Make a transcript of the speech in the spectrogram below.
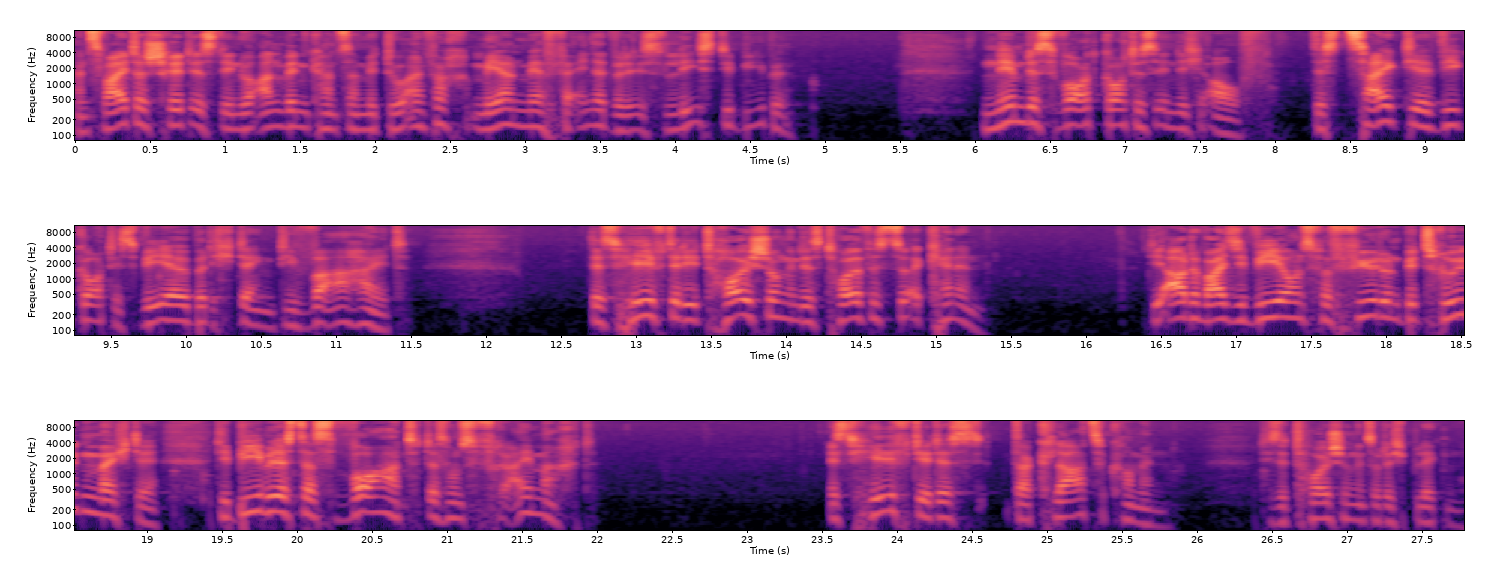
Ein zweiter Schritt ist, den du anwenden kannst, damit du einfach mehr und mehr verändert wirst, ist, lies die Bibel. Nimm das Wort Gottes in dich auf. Das zeigt dir, wie Gott ist, wie er über dich denkt, die Wahrheit. Das hilft dir, die Täuschungen des Teufels zu erkennen. Die Art und Weise, wie er uns verführt und betrügen möchte. Die Bibel ist das Wort, das uns frei macht. Es hilft dir, das, da klar zu kommen, diese Täuschungen zu durchblicken.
